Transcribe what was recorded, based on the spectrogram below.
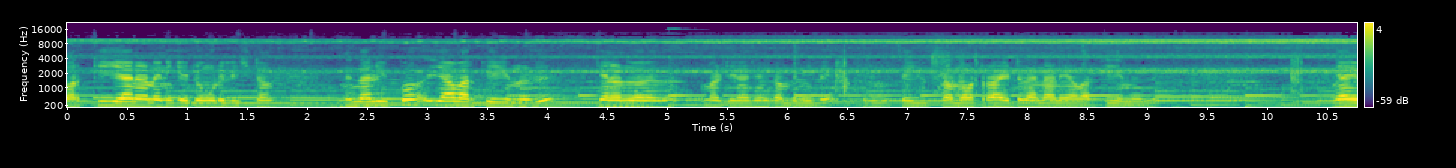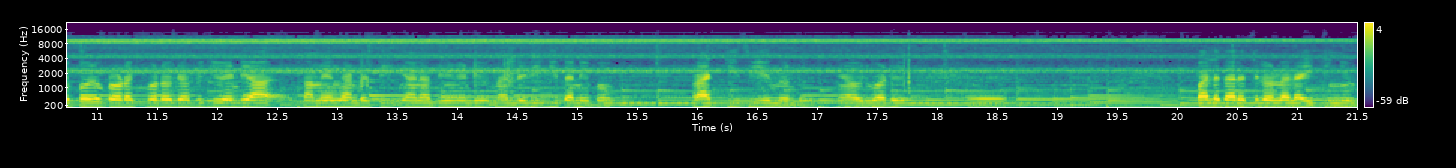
വർക്ക് ചെയ്യാനാണ് എനിക്ക് ഏറ്റവും കൂടുതൽ ഇഷ്ടം. എന്നാലും ഇപ്പോൾ ഞാൻ വർക്ക് ചെയ്യുന്നത് കാനോൺ എന്ന് പറയുന്ന മൾട്ടിനാഷണൽ കമ്പനിയിൽ ഒരു സെയിൽസ് പ്രൊമോട്ടറായിട്ട് തന്നെയാണ് ഞാൻ വർക്ക് ചെയ്യുന്നത്. ഞാൻ ഇപ്പോഴും പ്രോഡക്റ്റ് ഫോട്ടോഗ്രാഫിക്ക് വേണ്ടി സമയം കണ്ടെത്തി ഞാൻ അതിനുവേണ്ടി നല്ല രീതിയിൽ തന്നെ ഇപ്പം പ്രാക്ടീസ് ചെയ്യുന്നുണ്ട്. ഞാൻ ഒരുപാട് പലതരത്തിലുള്ള ലൈറ്റിങ്ങും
